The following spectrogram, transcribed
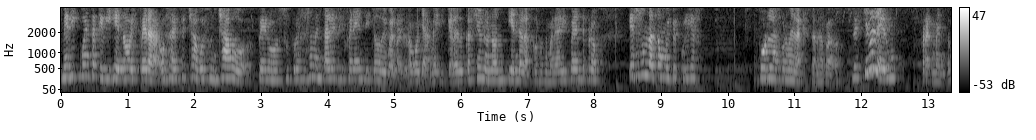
me di cuenta que dije, no, espera, o sea, este chavo es un chavo, pero su proceso mental es diferente y todo. Y bueno, y luego ya me dediqué a la educación, uno entiende las cosas de manera diferente, pero eso es un dato muy peculiar por la forma en la que está narrado. Les quiero leer un fragmento.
